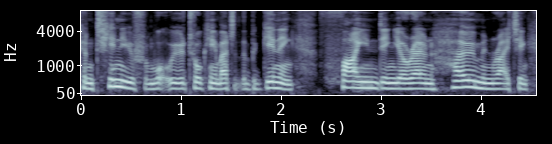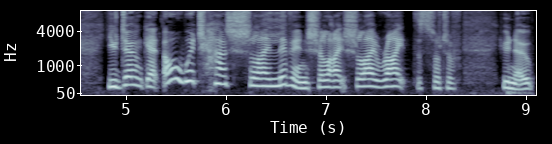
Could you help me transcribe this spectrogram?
continue from what we were talking about at the beginning, finding your own home in writing. You don't get, oh, which house shall I live in? Shall I shall I write the sort of, you know,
